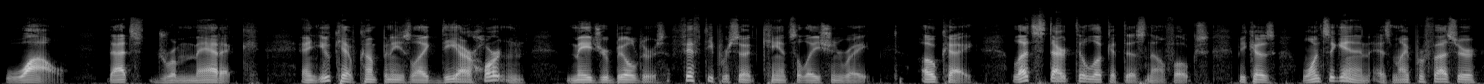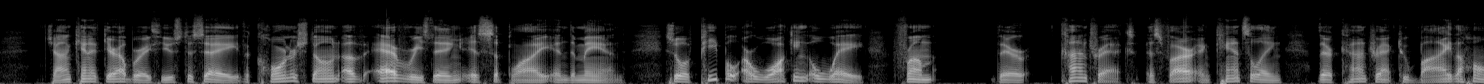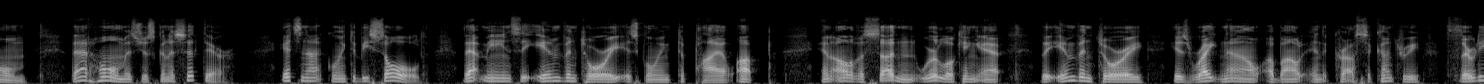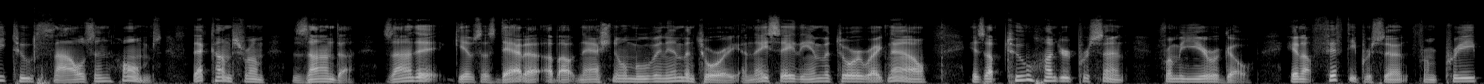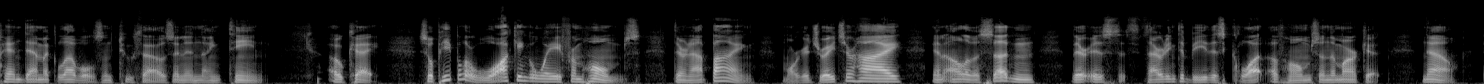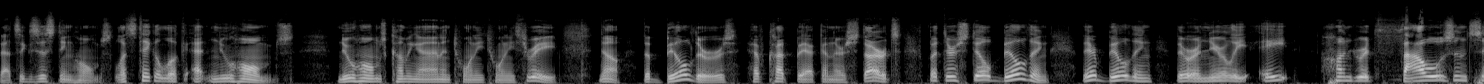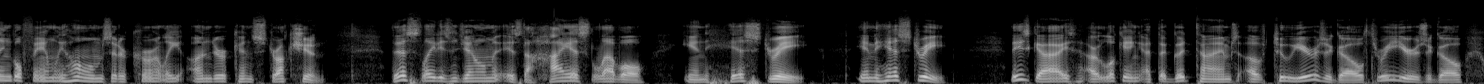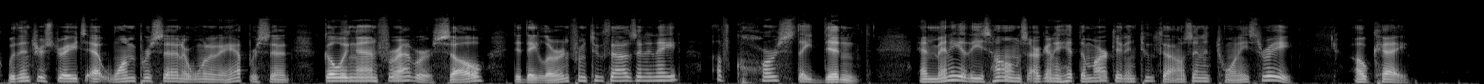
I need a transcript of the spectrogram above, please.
Wow. That's dramatic. And you have companies like DR Horton, major builders, 50% cancellation rate. Okay, let's start to look at this now, folks, because once again, as my professor John Kenneth Galbraith used to say, the cornerstone of everything is supply and demand. So if people are walking away from their contracts as far and canceling their contract to buy the home, that home is just going to sit there. It's not going to be sold. That means the inventory is going to pile up. And all of a sudden, we're looking at the inventory is right now about in across the country 32,000 homes. That comes from Zonda. Zonda gives us data about national move-in inventory, and they say the inventory right now is up 200% from a year ago and up 50% from pre pandemic levels in 2019. Okay, so people are walking away from homes. They're not buying. Mortgage rates are high, and all of a sudden, there is starting to be this glut of homes on the market. Now, that's existing homes. Let's take a look at new homes. New homes coming on in 2023. Now, the builders have cut back on their starts, but they're still building. They're building. There are nearly 800,000 single family homes that are currently under construction. This, ladies and gentlemen, is the highest level in history. In history. These guys are looking at the good times of two years ago, three years ago, with interest rates at 1% or 1.5% going on forever. So, did they learn from 2008? Of course they didn't. And many of these homes are going to hit the market in 2023. Okay,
